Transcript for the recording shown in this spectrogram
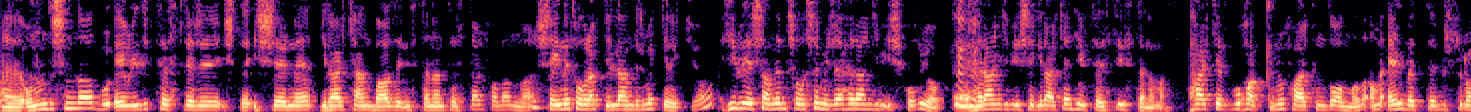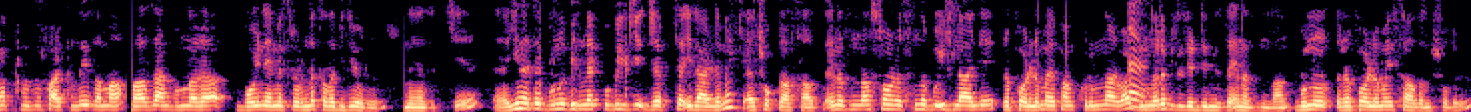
Ee, onun dışında bu evlilik testleri işte iş yerine girerken bazen istenen testler falan var. Şey net olarak dillendirmek gerekiyor. HIV'le yaşayanların çalışamayacağı herhangi bir iş kolu yok. Ee, herhangi bir işe girerken HIV testi istenemez. Herkes bu hakkının farkında olmalı ama elbette bir sürü hakkımızın farkındayız ama bazen bunlara boyun eğmek zorunda kalabiliyoruz. Ne yazık ki. Ee, yine de bunu bilmek, bu bilgi cepte ilerlemek e, çok daha sağlıklı. En azından sonrasında bu ihlali raporlama yapan kurumlar var. Evet. Bunlara bildirdiğimizde en azından bunu raporlamayı sağlamış oluruz.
